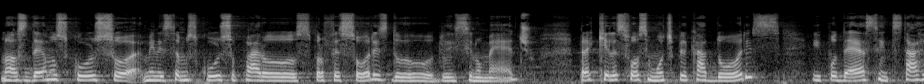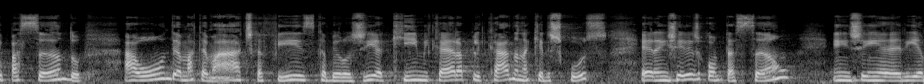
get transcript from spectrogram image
nós demos curso, ministramos curso para os professores do, do ensino médio, para que eles fossem multiplicadores e pudessem estar repassando aonde a matemática, física, biologia, química era aplicada naqueles cursos. Era engenharia de computação, engenharia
